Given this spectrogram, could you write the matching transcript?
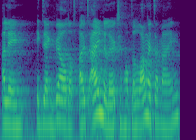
Alleen, ik denk wel dat uiteindelijk, zeg maar op de lange termijn,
